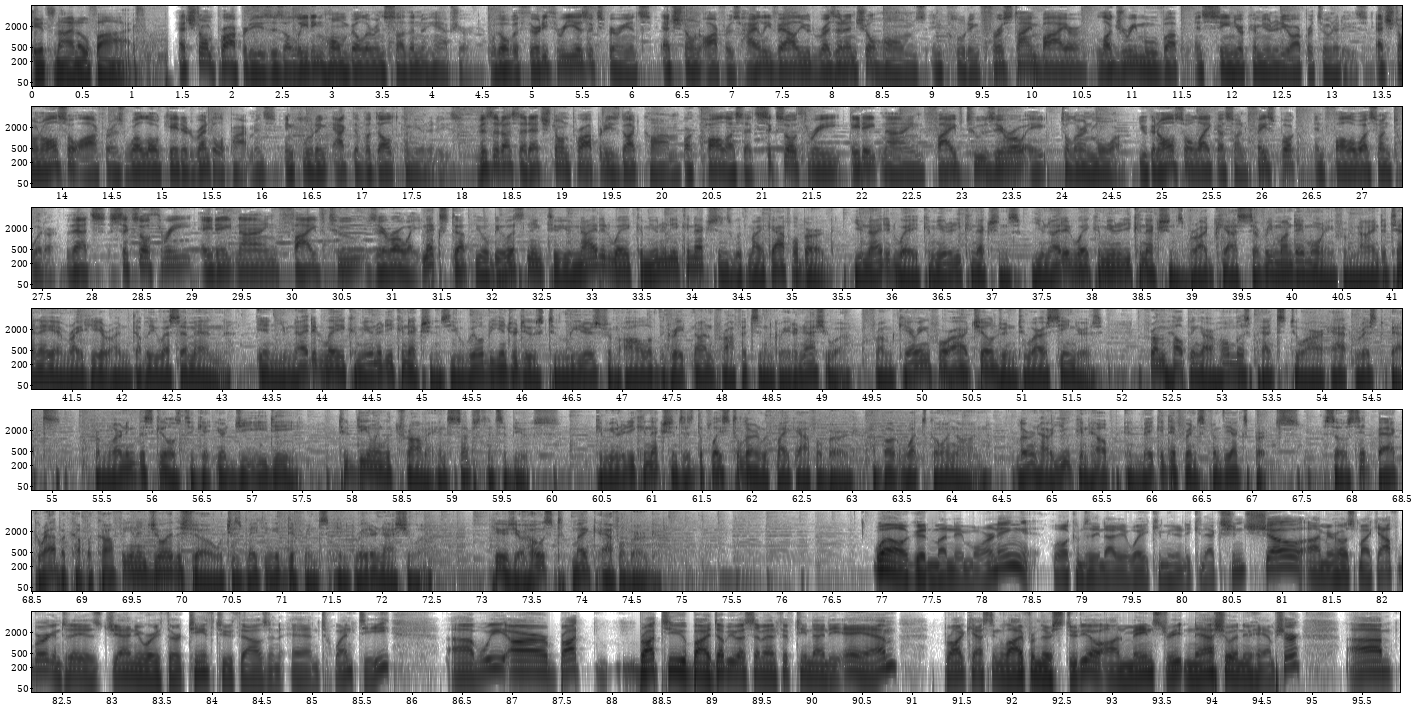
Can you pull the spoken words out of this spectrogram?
It's 905. Etchstone Properties is a leading home builder in southern New Hampshire. With over 33 years' experience, Etchstone offers highly valued residential homes, including first time buyer, luxury move up, and senior community opportunities. Etchstone also offers well located rental apartments, including active adult communities. Visit us at etchstoneproperties.com or call us at 603 889 5208 to learn more. You can also like us on Facebook and follow us on Twitter. That's 603 889 5208. Next up, you will be listening to United Way Community Connections with Mike Apfelberg. United Way Community Connections. United Way Community Connections broadcasts every Monday morning from 9 to 10 a.m. right here on WSMN. In United Way Community Connections, you will be introduced to leaders from all of the great nonprofits in Greater Nashua, from caring for our children to our seniors, from helping our homeless pets to our at risk vets, from learning the skills to get your GED to dealing with trauma and substance abuse. Community Connections is the place to learn with Mike Apfelberg about what's going on. Learn how you can help and make a difference from the experts. So sit back, grab a cup of coffee, and enjoy the show, which is making a difference in Greater Nashua. Here's your host, Mike Apfelberg. Well, good Monday morning. Welcome to the United Way Community Connection Show. I'm your host, Mike Apfelberg, and today is January 13th, 2020. Uh, we are brought brought to you by WSMN 1590 AM, broadcasting live from their studio on Main Street, Nashua, New Hampshire. Um,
